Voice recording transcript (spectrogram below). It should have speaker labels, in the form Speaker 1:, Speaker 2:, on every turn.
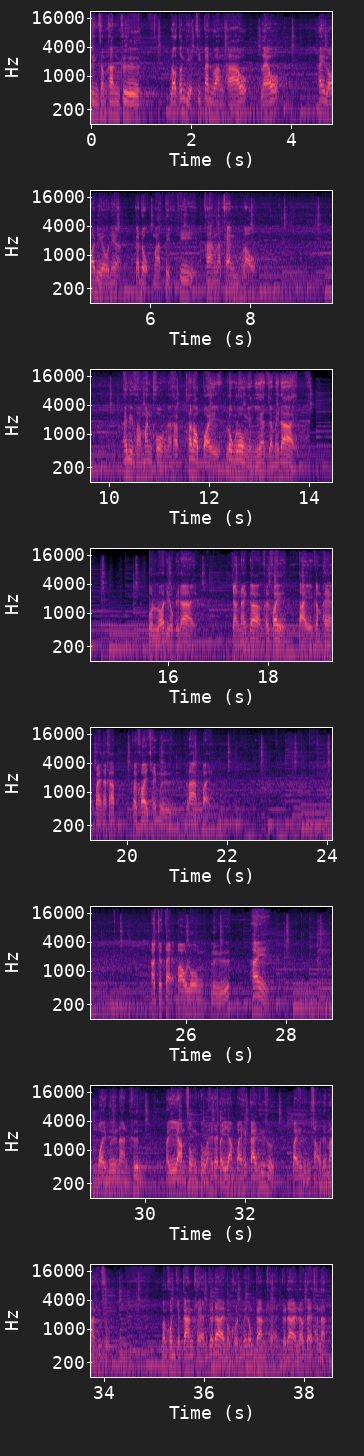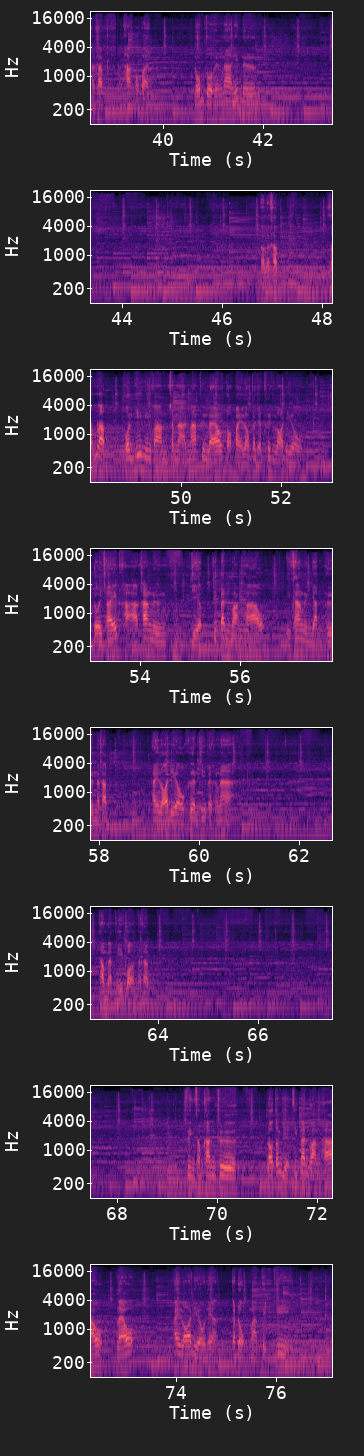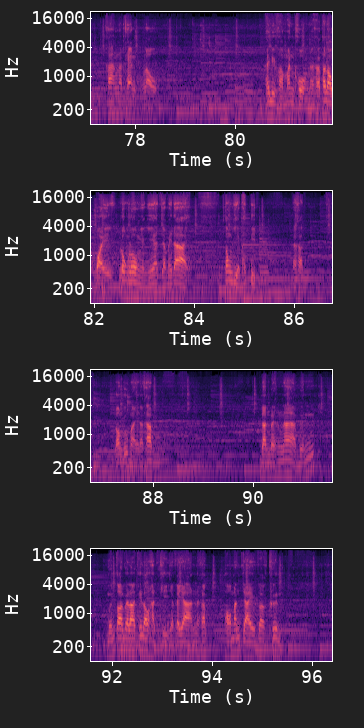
Speaker 1: สิ่งสำคัญคือเราต้องเหยียบที่แป้นวางเท้า แล้วให้ล้อเดียวเนี่ยกระดกมาติดที่ข้างหน้าแข้งของเรา ให้มีความมั่นคงนะครับ ถ้าเราปล่อยโล่งๆอย่างนี้จะไม่ได้ บนล้อเดียวไปได้ จากนั้นก็ค่อยๆไต่กำแพงไปนะครับ ค่อยๆใช้มือลากไป อาจจะแตะเบาลงหรือให้ ปล่อยมือนานขึ้น พยายามทรงตัวให้ได้พยายามไปให้ไกลที่สุด ไปให้ถึงเสาได้มากที่สุด บางคนจะกางแขนก็ได้ บางคนไม่ต้องกางแขนก็ได้ แล้วแต่ถนัดนะครับผักออกไปโน้มตัวไปข้างหน้านิดนึงเอาละครับสำหรับคนที่มีความชำนาญมากขึ้นแล้ว ต่อไปเราก็จะขึ้นล้อเดียว โดยใช้ขาข้างหนึ่งเหยียบที่แป้นวางเท้า อีกข้างหนึ่งยันพื้นนะครับ ให้ล้อเดียวเคลื่อนที่ไปข้างหน้าทำแบบนี้ก่อนนะครับ สิ่งสำคัญคือเราต้องเหยียบที่แป้นวางเท้า แล้วให้ล้อเดียวเนี่ยกระดกมาติดที่ข้างหน้าแข้งของเรา ให้มีความมั่นคงนะครับ ถ้าเราปล่อยโล่งๆอย่างนี้จะไม่ได้ ต้องเหยียบให้ติดนะครับ ลองดูใหม่นะครับ ดันไปข้างหน้า เหมือนเหมือนตอนเวลาที่เราหัดขี่จักรยานนะครับ พอมั่นใจก็ขึ้น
